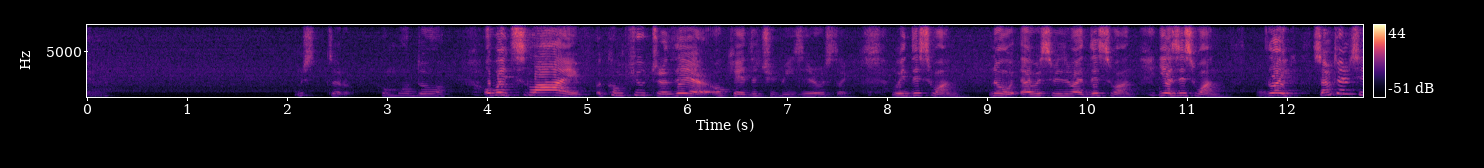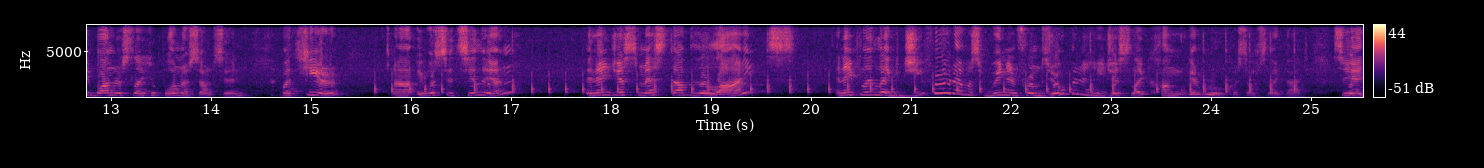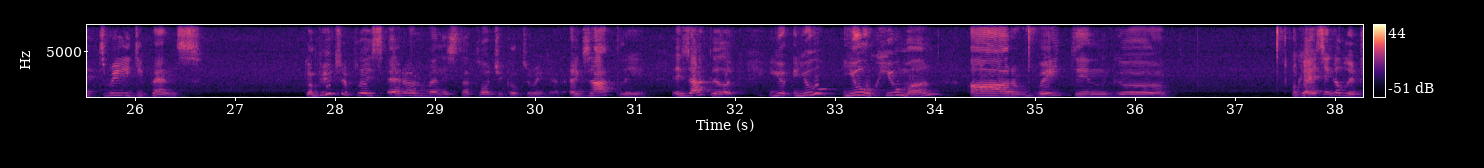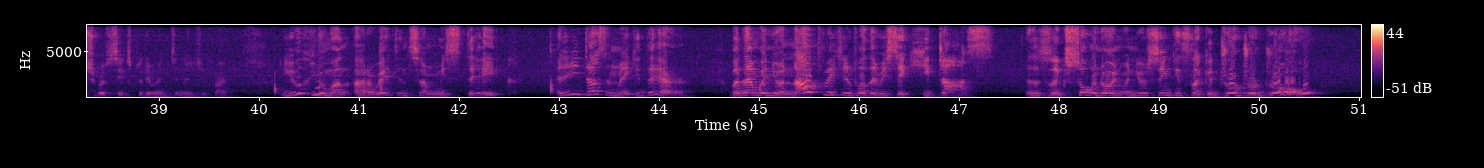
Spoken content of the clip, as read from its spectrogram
Mr. Komodo. Oh, wait, it's live. A computer there. Okay, that should be easier. I was like, wait, this one. No, I was right. This one. Yes, this one. Like, sometimes he blunders like a pawn or something. But here, uh, it was Sicilian. And I just messed up the lines. And I played like g4 and I was winning from the open and he just like hung the rook or something like that. So yeah, it really depends. Computer plays error when it's not logical to make error. Exactly. Exactly. Like you, you, you human are waiting. Uh, okay, I think I'll f6 experiment in g5. You human are waiting some mistake, and he doesn't make it there. But then when you're not waiting for the mistake, he does. And it's like so annoying when you think it's like a draw, draw, draw,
